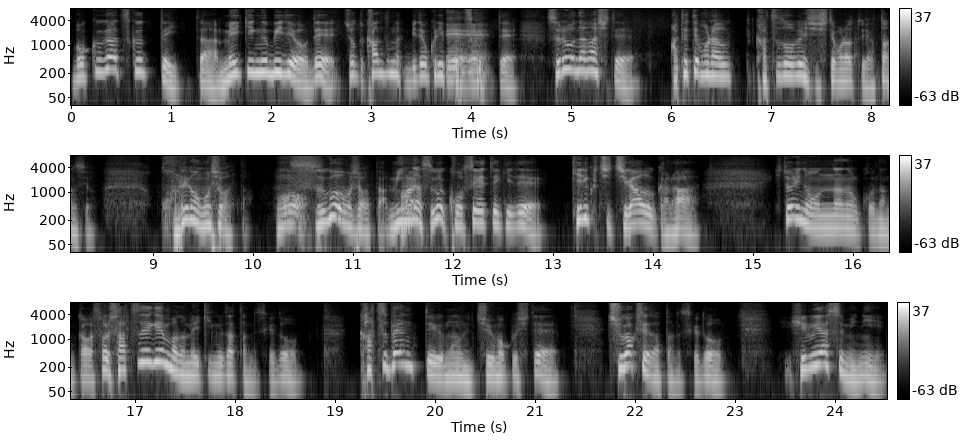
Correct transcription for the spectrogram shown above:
僕が作っていったメイキングビデオで、ちょっと簡単なビデオクリップを作って、それを流して当ててもらう、活動弁士してもらうってやったんですよ。これが面白かった。すごい面白かった。みんなすごい個性的で、切り口違うから、一人の女の子なんかは、それ撮影現場のメイキングだったんですけど、活弁っていうものに注目して、中学生だったんですけど、昼休みに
